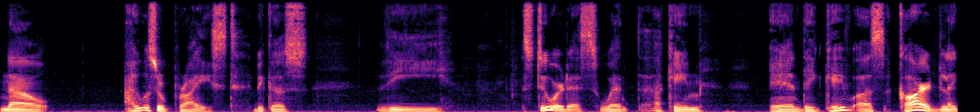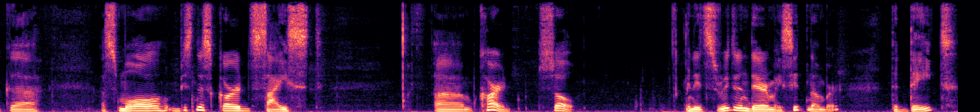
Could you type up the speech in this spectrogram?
Now, I was surprised because the stewardess went uh, came and they gave us a card like a, a small business card sized um, card. So, and it's written there my seat number, the date.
